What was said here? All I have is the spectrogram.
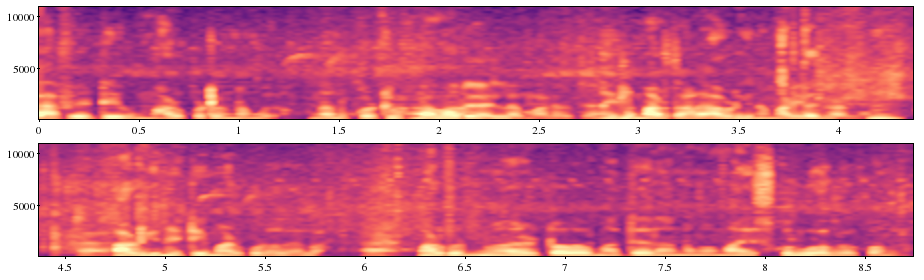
ಕಾಫಿ ಟೀ ಮಾಡಿಕೊಟ್ಲು ನಮ್ಗೆ ನನಗೆ ಕೊಟ್ಲು. ನಮ್ಮ ಇಲ್ಲ ಮಾಡ್ತಾಳೆ ಆ ಹುಡುಗಿನ ಮಾಡ್ತಾ ಇಲ್ಲ. ಹ್ಞೂ ಹುಡುಗಿನ ಟೀ ಮಾಡಿಕೊಡೋದೆಲ್ಲ. ಮಾಡ್ಕೊಟ್ಬಿಟ್ಟು ಮತ್ತೆ ನನ್ನ ಅಮ್ಮ ಸ್ಕೂಲ್ಗೆ ಹೋಗ್ಬೇಕು ಅಂದರು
